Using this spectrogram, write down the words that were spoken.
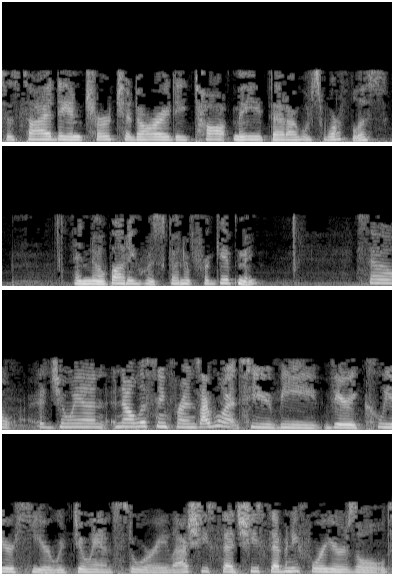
society and church had already taught me that I was worthless and nobody was going to forgive me. So, uh, Joanne, now listening friends, I want to be very clear here with Joanne's story. As she said, she's 74 years old.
